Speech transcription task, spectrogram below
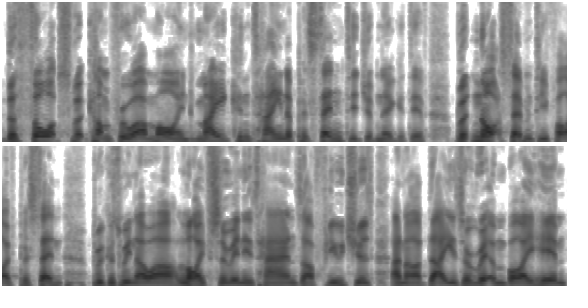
the thoughts that come through our mind may contain a percentage of negative, but not 75%, because we know our lives are in His hands, our futures and our days are written by Him.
